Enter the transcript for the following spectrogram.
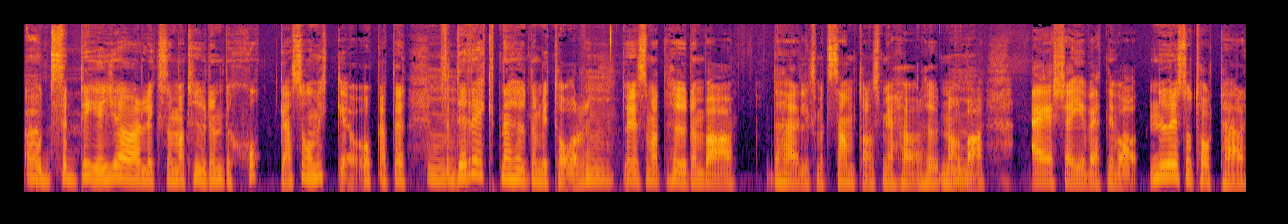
Ja, och för det gör liksom att huden inte chockar så mycket. Och att det, För direkt när huden blir torr, då är det som att huden bara, det här är liksom ett samtal som jag hör huden ha bara, äh tjejer vet ni vad, nu är det så torrt här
